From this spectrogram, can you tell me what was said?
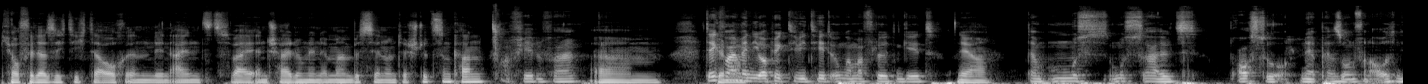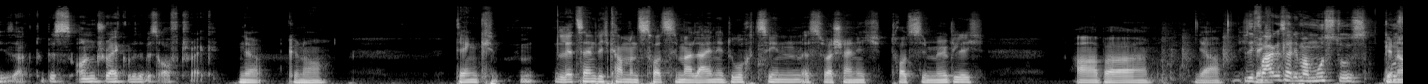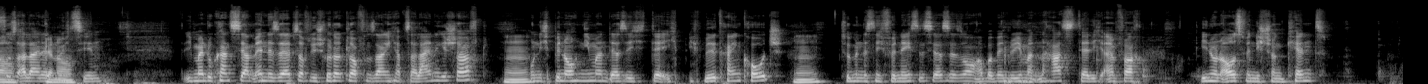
Ich hoffe, dass ich dich da auch in den ein, zwei Entscheidungen immer ein bisschen unterstützen kann. Auf jeden Fall. Ähm, Ich denke vor allem, Genau. wenn die Objektivität irgendwann mal flöten geht, ja, dann muss, muss halt, brauchst du eine Person von außen, die sagt, du bist on track oder du bist off track. ja, genau. Denk, letztendlich kann man es trotzdem alleine durchziehen, ist wahrscheinlich trotzdem möglich. Aber ja, Die denk- Frage ist halt immer, musst du es? Genau, musst du es alleine genau. durchziehen? Ich meine, du kannst dir am Ende selbst auf die Schulter klopfen und sagen, ich habe es alleine geschafft. Mhm. Und ich bin auch niemand, der sich, der ich, ich will kein Coach, zumindest nicht für nächstes Jahr Saison. Aber wenn du jemanden hast, der dich einfach in und auswendig schon kennt,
